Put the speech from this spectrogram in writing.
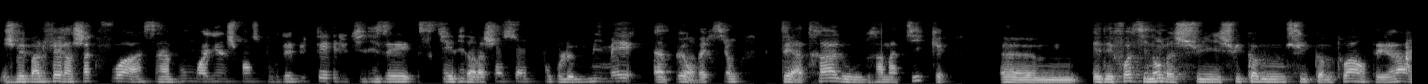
je vais pas le faire à chaque fois. hein. C'est un bon moyen, je pense, pour débuter, d'utiliser ce qui est dit dans la chanson pour le mimer un peu en version théâtrale ou dramatique. Euh, et des fois, sinon, bah, je suis, je suis comme, je suis comme toi en théâtre.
